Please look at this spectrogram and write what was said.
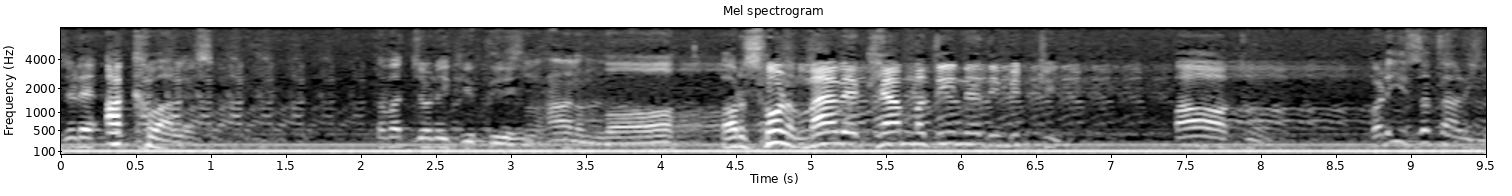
جڑے اکھ والے توجہ نہیں کیتی سبحان اللہ اور سن میں ویکھیا مدینے دی مٹی پاک بڑی عزت والی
